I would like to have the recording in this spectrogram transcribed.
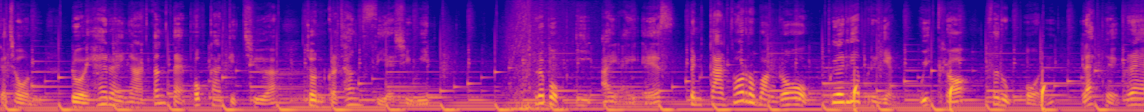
กชน โดยให้รายงานตั้งแต่พบการติดเชื้อจนกระทั่งเสียชีวิต ระบบ EIIS เป็นการเฝ้าระวังโรค เพื่อเรียบเรียง วิเคราะห์ สรุปผล และเผยแพร่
